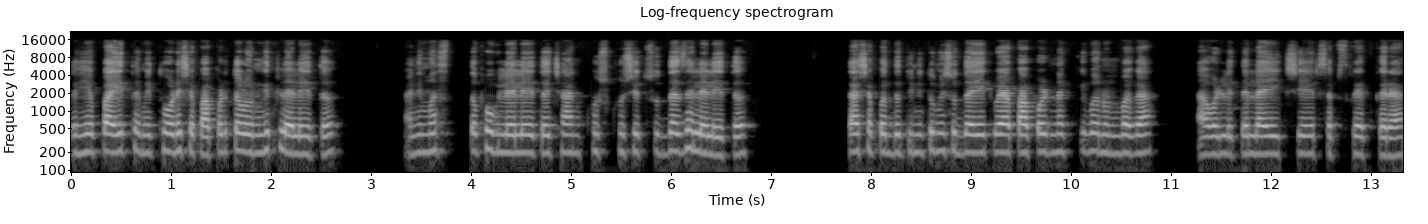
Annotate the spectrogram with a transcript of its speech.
तर हे पाहिजे मी थोडेसे पापड तळून घेतलेले येतं आणि मस्त फुगलेले येतं छान खुसखुशीत सुद्धा झालेले येतं तर अशा पद्धतीने तुम्ही सुद्धा एक वेळा पापड नक्की बनवून बघा. आवडले तर लाईक शेअर सबस्क्राईब करा.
